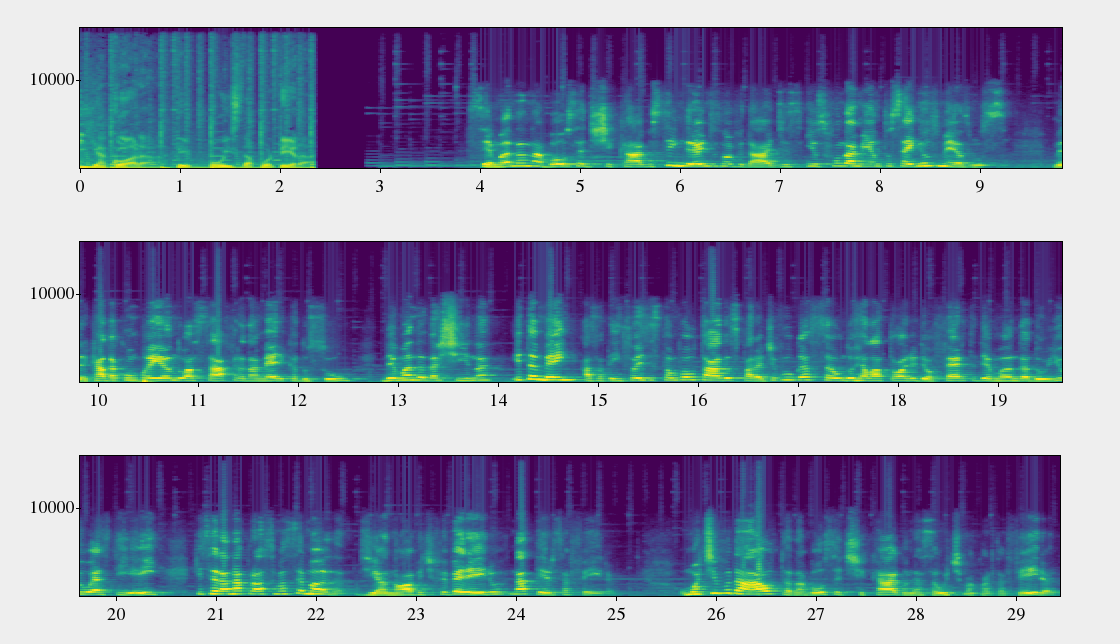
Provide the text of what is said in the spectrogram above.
E agora, depois da porteira. Semana na Bolsa de Chicago sem grandes novidades e os fundamentos seguem os mesmos. Mercado acompanhando a safra na América do Sul, demanda da China e também as atenções estão voltadas para a divulgação do relatório de oferta e demanda do USDA, que será na próxima semana, dia 9 de fevereiro, na terça-feira. O motivo da alta na Bolsa de Chicago nessa última quarta-feira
